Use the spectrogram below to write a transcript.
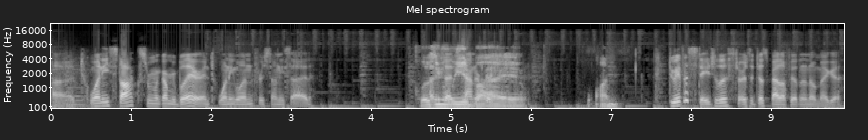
uh, 20 stocks for Montgomery Blair and 21 for Sunnyside. Closing the lead by one. Do we have a stage list, or is it just Battlefield and Omega?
